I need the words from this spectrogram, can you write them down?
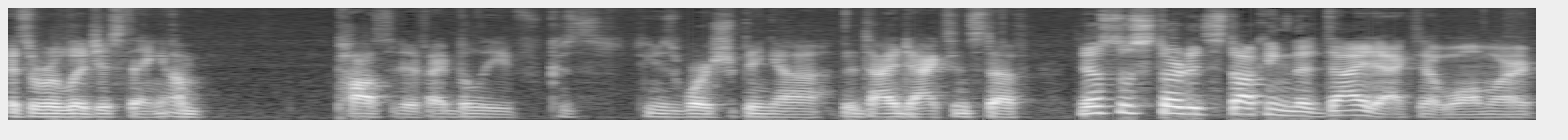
it's a religious thing. I'm positive, I believe, because he was worshiping uh, the Didact and stuff. They also started stocking the Didact at Walmart,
